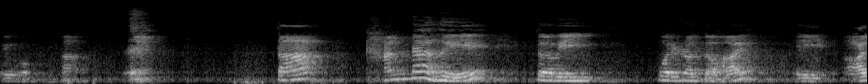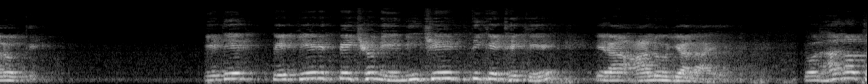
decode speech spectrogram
এবং তাপ। তাপ ঠান্ডা হয়ে তবেই পরিণত হয় এই আলোতে। এদের পেটের পেছনে নিচের দিকে থেকে এরা আলো জ্বালায়। প্রধানত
